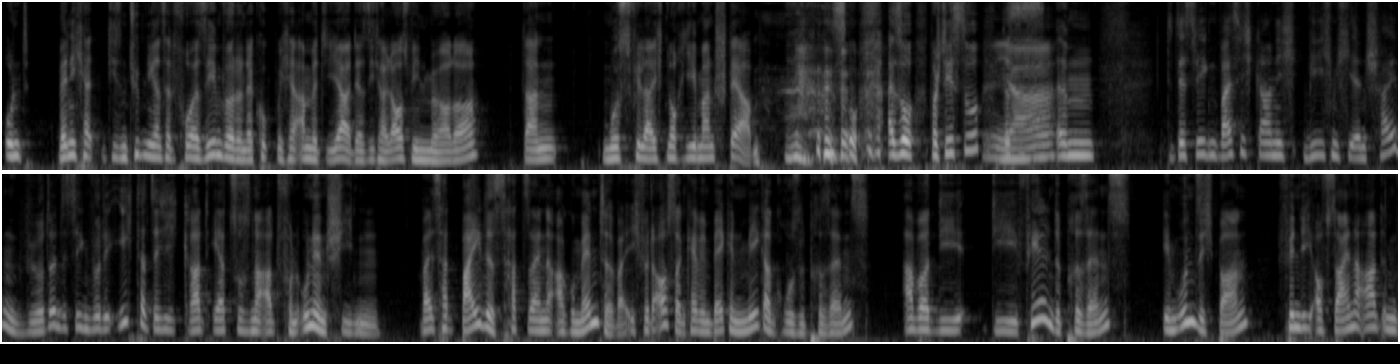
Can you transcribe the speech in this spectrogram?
und wenn ich halt diesen Typen die ganze Zeit vorher sehen würde und der guckt mich ja an mit, ja, der sieht halt aus wie ein Mörder, dann muss vielleicht noch jemand sterben. so, also, verstehst du? Das ja. Ist, ähm, deswegen weiß ich gar nicht, wie ich mich hier entscheiden würde. Deswegen würde ich tatsächlich gerade eher zu so einer Art von Unentschieden, weil es hat beides, hat seine Argumente, weil ich würde auch sagen, Kevin Bacon mega Gruselpräsenz, aber die, die fehlende Präsenz im Unsichtbaren finde ich auf seine Art im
